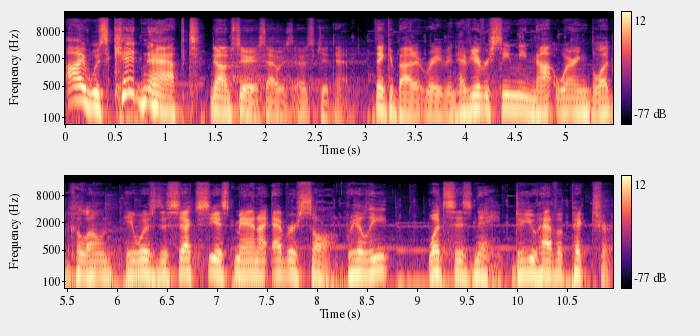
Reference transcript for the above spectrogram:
I was kidnapped. No, I'm serious. I was I was kidnapped. Think about it, Raven. Have you ever seen me not wearing blood cologne? He was the sexiest man I ever saw. Really? What's his name? Do you have a picture?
